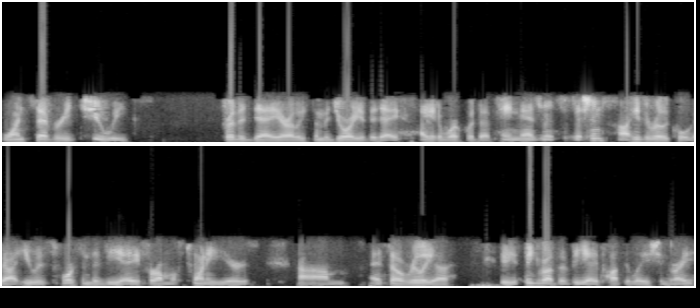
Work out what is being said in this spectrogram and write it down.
once every two weeks for the day, or at least the majority of the day, I get to work with a pain management physician. Uh, he's a really cool guy. He was worked in the VA for almost 20 years, um, and so really, uh, you think about the VA population, right?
